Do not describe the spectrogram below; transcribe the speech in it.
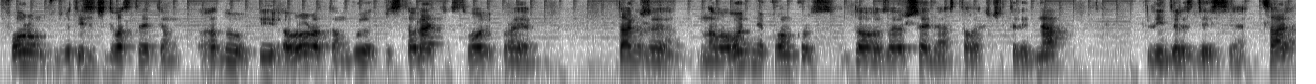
форум в 2023 году и Aurora там будет представлять свой проект. Также новогодний конкурс, до завершения осталось 4 дня. Лидер здесь царь,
